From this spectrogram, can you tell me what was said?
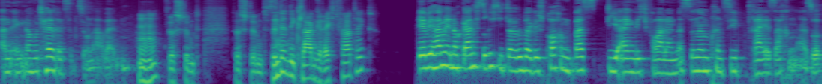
an irgendeiner Hotelrezeption arbeiten. Mhm, das stimmt, das stimmt. Sind denn die Klagen gerechtfertigt? Ja, wir haben ja noch gar nicht so richtig darüber gesprochen, was die eigentlich fordern. Das sind im Prinzip drei Sachen. Also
